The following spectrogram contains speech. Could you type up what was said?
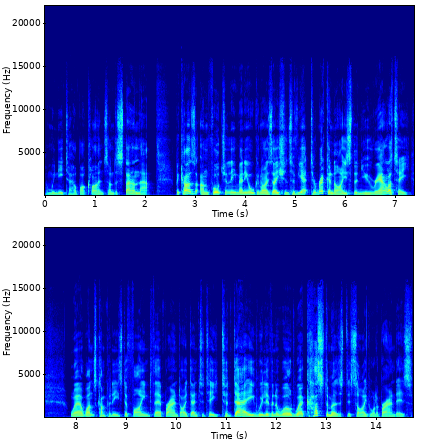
and we need to help our clients understand that. Because unfortunately, many organizations have yet to recognize the new reality where once companies defined their brand identity, today we live in a world where customers decide what a brand is.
